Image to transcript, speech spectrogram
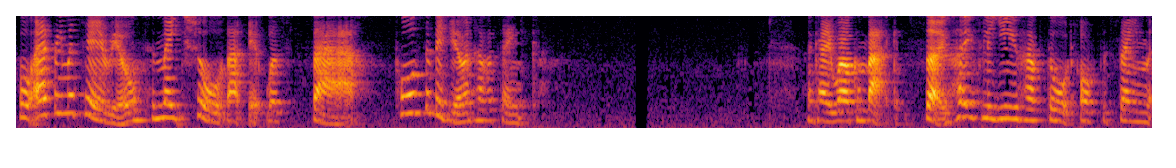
for every material to make sure that it was fair? Pause the video and have a think. Okay, welcome back. So, hopefully you have thought of the same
